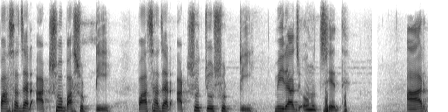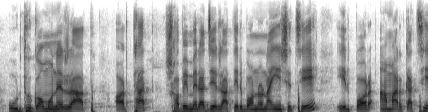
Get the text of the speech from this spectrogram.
পাঁচ হাজার আটশো বাষট্টি, পাঁচ হাজার আটশো চৌষট্টি। মিরাজ অনুচ্ছেদ। আর ঊর্ধ্বগমনের রাত, অর্থাৎ শবে মেরাজের রাতের বর্ণনায় এসেছে এরপর আমার কাছে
